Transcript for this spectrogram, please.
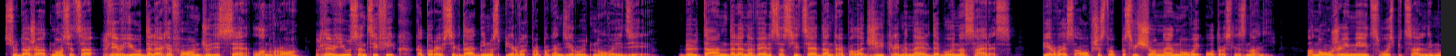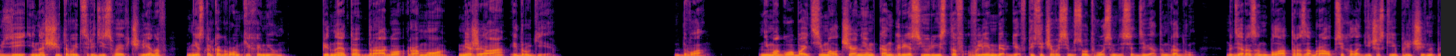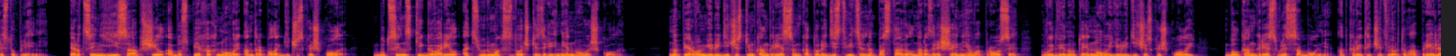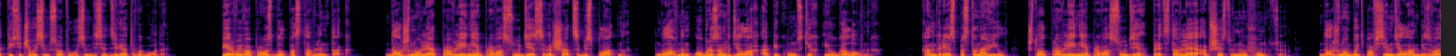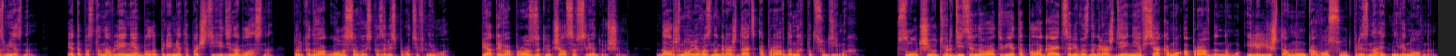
Сюда же относятся Review de la Réforme Judiciaire Ланвро, Review Scientifique, который всегда одним из первых пропагандирует новые идеи. Bulletin de la Nouvelle Société d'Anthropologie Criminelle de Buenos Aires. Первое сообщество, посвященное новой отрасли знаний. Оно уже имеет свой специальный музей и насчитывает среди своих членов несколько громких имен. Пинетто, Драго, Рамо, Межиа и другие. 2. Не могу обойти молчанием Конгресс юристов в Лемберге в 1889 году, где Розенблат разобрал психологические причины преступлений. Эрциньи сообщил об успехах новой антропологической школы. Буцинский говорил о тюрьмах с точки зрения новой школы. Но первым юридическим конгрессом, который действительно поставил на разрешение вопросы, выдвинутые новой юридической школой, был Конгресс в Лиссабоне, открытый 4 апреля 1889 года. Первый вопрос был поставлен так. Должно ли отправление правосудия совершаться бесплатно, главным образом в делах опекунских и уголовных? Конгресс постановил, что отправление правосудия, представляя общественную функцию, должно быть по всем делам безвозмездным. Это постановление было принято почти единогласно – только два голоса высказались против него. Пятый вопрос заключался в следующем. Должно ли вознаграждать оправданных подсудимых? В случае утвердительного ответа полагается ли вознаграждение всякому оправданному или лишь тому, кого суд признает невиновным?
